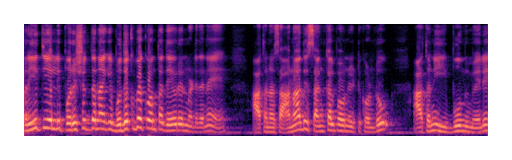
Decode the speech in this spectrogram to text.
ರೀತಿಯಲ್ಲಿ ಪರಿಶುದ್ಧನಾಗಿ ಬದುಕಬೇಕು ಅಂತ ದೇವರೇನು ಮಾಡಿದ್ದಾನೆ? ಆತನ ಅನಾದಿ ಸಂಕಲ್ಪವನ್ನು ಇಟ್ಟುಕೊಂಡು ಆತನು ಈ ಭೂಮಿ ಮೇಲೆ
